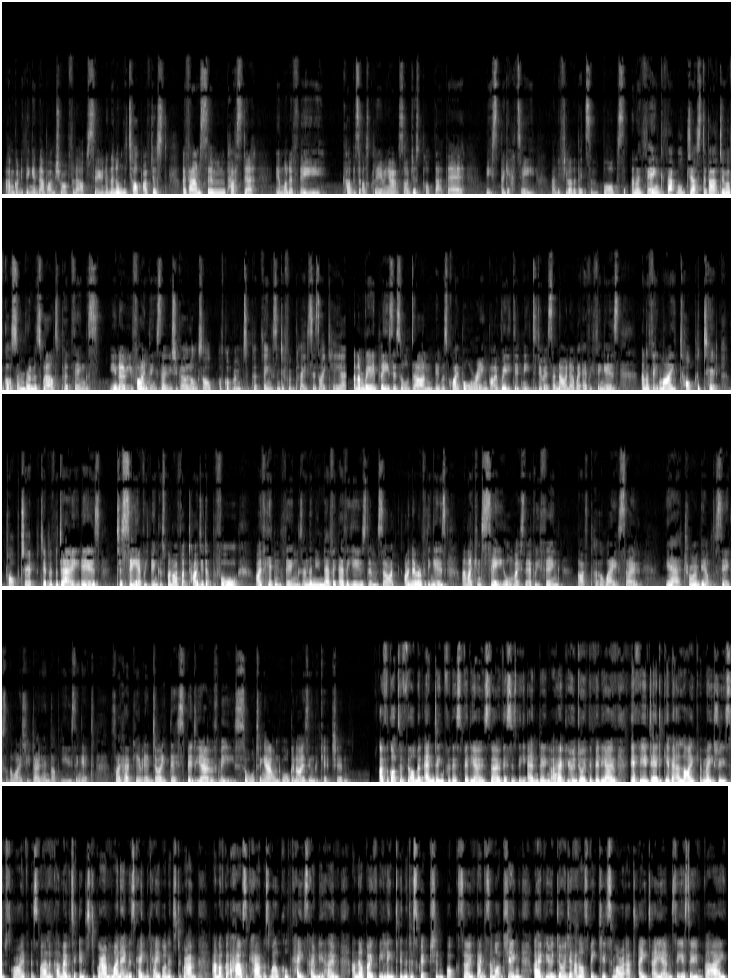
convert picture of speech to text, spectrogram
I haven't got anything in that but I'm sure I'll fill it up soon and then on the top I've just I found some pasta in one of the cupboards that I was clearing out so I've just popped that there the spaghetti and a few other bits and bobs. And I think that will just about do. I've got some room as well to put things, you know, you find things, don't you, you go along. So i have got room to put things in different places like here. And I'm really pleased it's all done. It was quite boring, but I really did need to do it. So now I know where everything is. And I think my top tip, top tip, tip of the day is to see everything. Because when I've like tidied up before, I've hidden things and then you never ever use them. So I, I know everything is and I can see almost everything that I've put away. So yeah, try and be able to see it because otherwise you don't end up using it. So I hope you enjoyed this video of me sorting out and organising the kitchen. I forgot to film an ending for this video, so this is the ending. I hope you enjoyed the video. If you did, give it a like and make sure you subscribe as well and come over to Instagram. My name is Kate McCabe on Instagram and I've got a house account as well called Kate's Homely Home and they'll both be linked in the description box. So thanks for watching. I hope you enjoyed it and I'll speak to you tomorrow at 8am. See you soon. Bye.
